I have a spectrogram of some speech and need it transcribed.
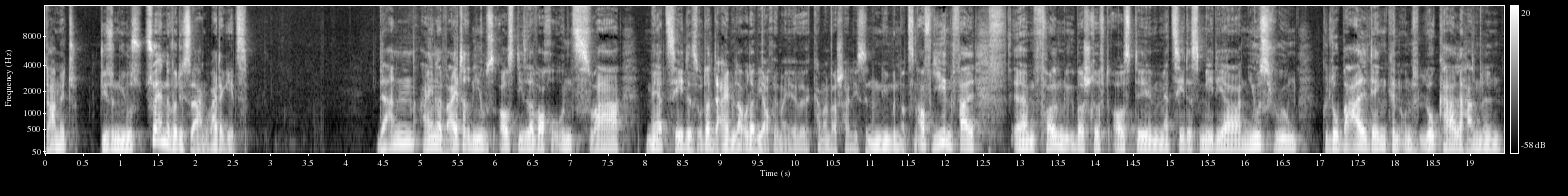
damit diese News zu Ende, würde ich sagen. Weiter geht's. Dann eine weitere News aus dieser Woche und zwar Mercedes oder Daimler oder wie auch immer. Hier kann man wahrscheinlich synonym benutzen. Auf jeden Fall ähm, folgende Überschrift aus dem Mercedes Media Newsroom. Global denken und lokal handeln.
